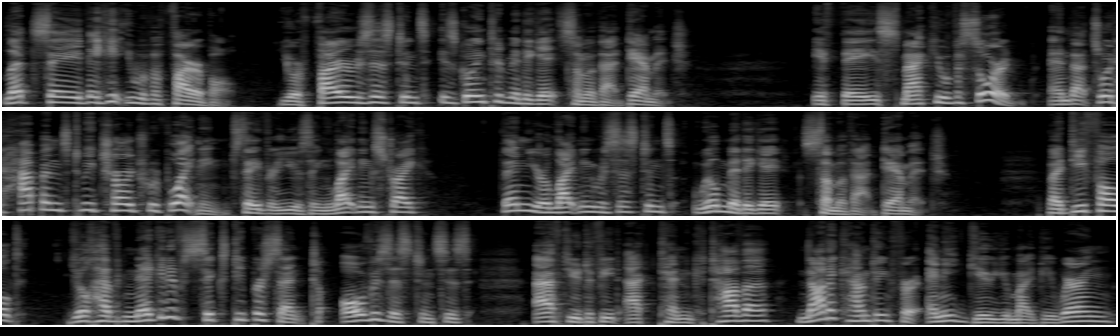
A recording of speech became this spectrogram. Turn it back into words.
let's say they hit you with a fireball, your fire resistance is going to mitigate some of that damage. If they smack you with a sword, and that sword happens to be charged with lightning, say they're using lightning strike, then your lightning resistance will mitigate some of that damage. By default, you'll have negative 60% to all resistances after you defeat Act 10 Kitava, not accounting for any gear you might be wearing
